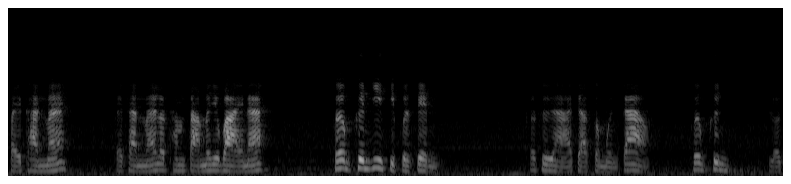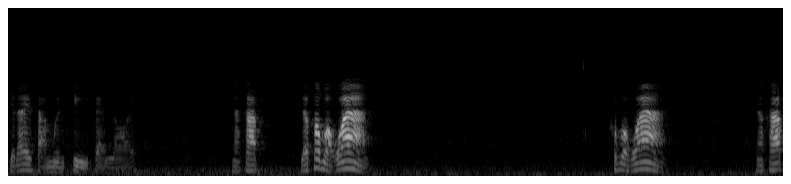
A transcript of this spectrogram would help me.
ไปทันไหมไปทันไหมเราทำตามนโยบายนะ เพิ่มขึ้น 20%ก็คือหาจาก 29,000 เพิ่มขึ้นเราจะได้ 34,800 นะครับ แล้วก็บอกว่า เขาบอกว่า นะครับ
